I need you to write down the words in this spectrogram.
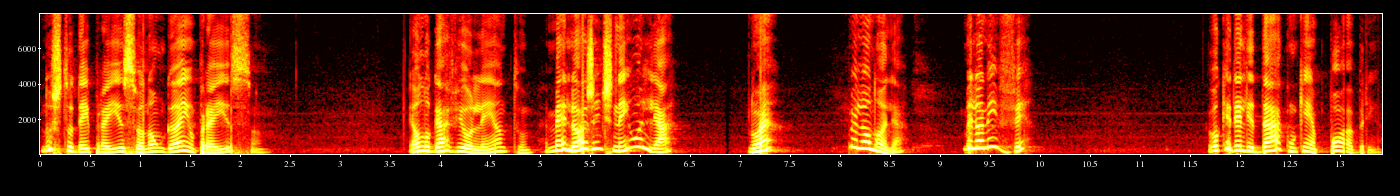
Não estudei para isso, eu não ganho para isso. É um lugar violento. É melhor a gente nem olhar, não é? Melhor não olhar. Melhor nem ver. Eu vou querer lidar com quem é pobre?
